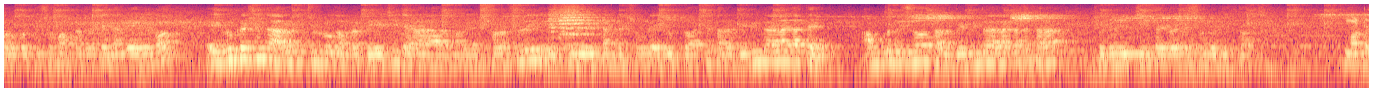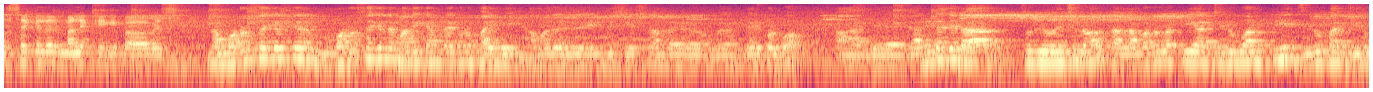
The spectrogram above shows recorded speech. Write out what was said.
পরবর্তী সময় আপনাদেরকে জানিয়ে দেব। এই গ্রুপের সঙ্গে আরও কিছু লোক আমরা পেয়েছি যারা মানে সরাসরি এই চুরি কাণ্ডের সঙ্গে যুক্ত আছে। তারা বিভিন্ন এলাকাতে আমতলি সহ তার বিভিন্ন এলাকাতে তারা চুরির চিন্তাইবাজের সঙ্গে যুক্ত আছে। মোটর মোটরসাইকেলের মালিককে কি পাওয়া গেছে? না মোটরসাইকেলকে মোটরসাইকেলের মালিক আমরা এখনও পাইনি। আমাদের ইনভেস্টিগেশন আমরা বের করব। আর যে গাড়িটা যেটা চুরি হয়েছিল, তার নাম্বার হলো T R zero one P zero five zero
